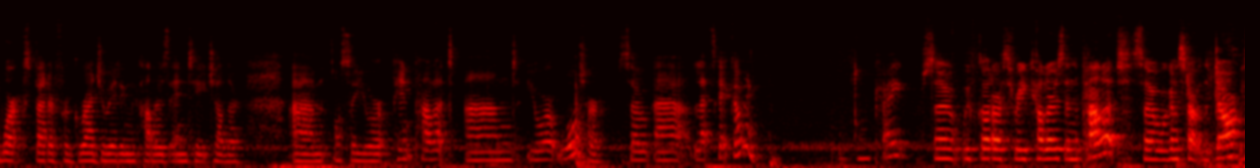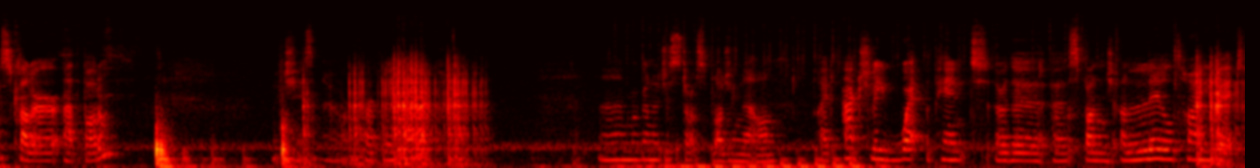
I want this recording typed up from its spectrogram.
works better for graduating the colours into each other. Um, also your paint palette and your water. So uh, let's get going. Okay, so we've got our three colours in the palette. So we're going to start with the darkest colour at the bottom, which is our purpley colour. And we're going to just start splodging that on. I'd actually wet the paint or the uh, sponge a little tiny bit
